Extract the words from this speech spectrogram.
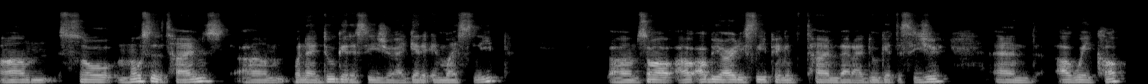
Mm-hmm. Um, so most of the times um, when I do get a seizure, I get it in my sleep. Um, so I'll, I'll, be already sleeping at the time that I do get the seizure, and I'll wake up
